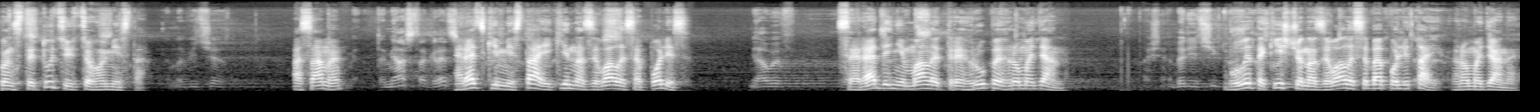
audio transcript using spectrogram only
конституцію цього міста. А саме грецькі міста, які називалися поліс, всередині мали три групи громадян. Були такі, що називали себе політай, громадяни.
